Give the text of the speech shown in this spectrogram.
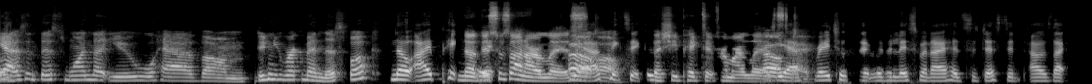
Yeah, isn't this one that you have? Um, didn't you recommend this book? No, I picked No, this it. was on our list. Yeah, Oh, I picked it. But she picked it from our list. Oh, Yeah. Rachel sent me the list when I had suggested. I was like,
